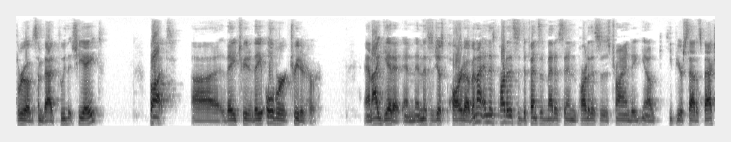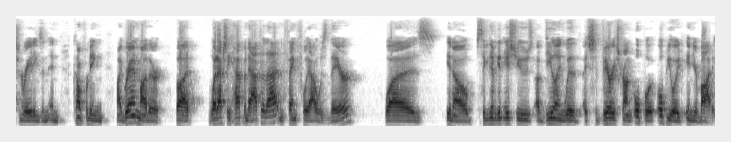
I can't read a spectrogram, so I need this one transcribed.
through some bad food that she ate. But uh, they treated they over treated her and I get it. And, and this is just part of, and, I, and this part of this is defensive medicine. Part of this is trying to, you know, keep your satisfaction ratings and, and comforting my grandmother. But what actually happened after that, and thankfully I was there, was, you know, significant issues of dealing with a very strong opioid in your body.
